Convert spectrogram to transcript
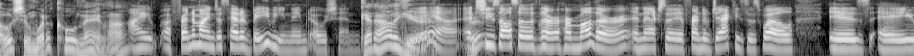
Ocean, what a cool name, huh? I a friend of mine just had a baby named Ocean. Get out of here. Yeah, and she's also her, her mother, and actually a friend of Jackie's as well, is a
